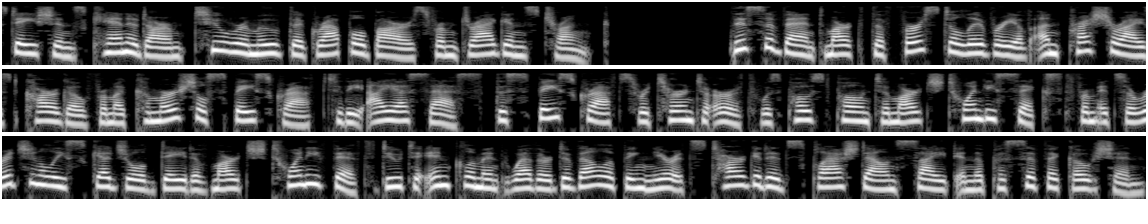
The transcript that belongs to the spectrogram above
station's Canadarm2 removed the grapple bars from Dragon's trunk. This event marked the first delivery of unpressurized cargo from a commercial spacecraft to the ISS. The spacecraft's return to Earth was postponed to March 26 from its originally scheduled date of March 25 due to inclement weather developing near its targeted splashdown site in the Pacific Ocean.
